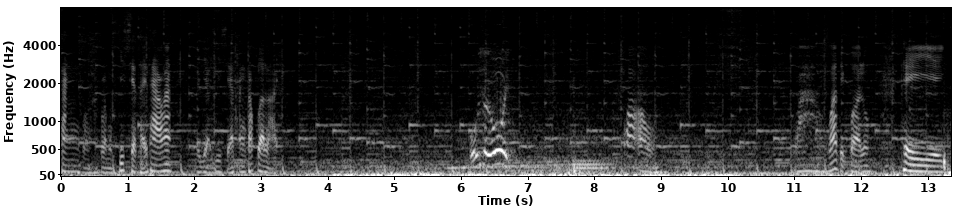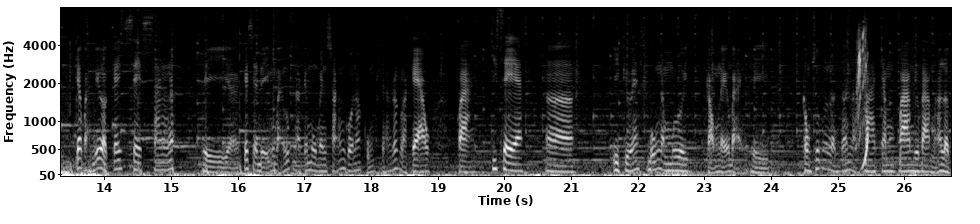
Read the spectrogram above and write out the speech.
xăng hoặc là một chiếc xe thể thao ha. Bây giờ Di sẽ tăng tốc lên lại. Ôi trời ơi. Wow. Wow, quá tuyệt vời luôn. Thì các bạn biết là cái xe xăng á thì à, cái xe điện các bạn lúc nào cái mô men xoắn của nó cũng sẽ rất là cao. Và chiếc xe uh, EQS 450 cộng này các bạn thì công suất nó lên đến là 333 mã lực.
